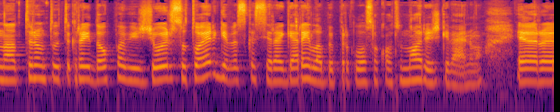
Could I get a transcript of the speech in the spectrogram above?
na, turim tų tikrai daug pavyzdžių ir su tuo irgi viskas yra gerai, labai priklauso, ko tu nori iš gyvenimo. Ir e,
